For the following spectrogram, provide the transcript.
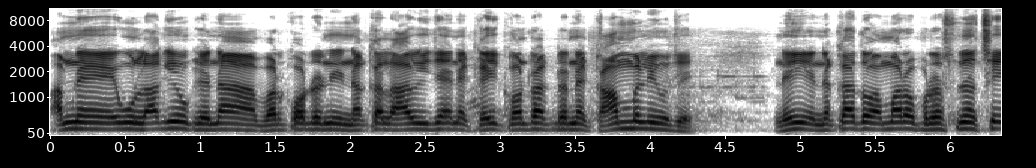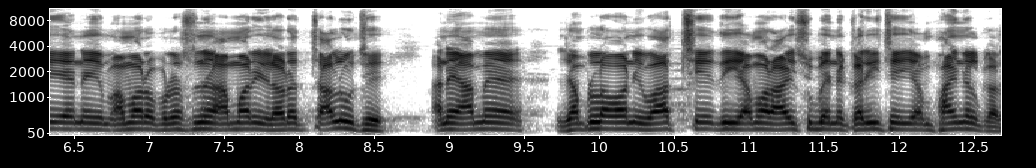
અમને એવું લાગ્યું કે ના વર્ક ઓર્ડરની નકલ આવી જાય ને કઈ કોન્ટ્રાક્ટરને કામ મળ્યું છે? નહીં, નકા તો અમારો પ્રશ્ન છે અને અમારો પ્રશ્ન અમારી લડત ચાલુ છે અને અમે જંપલાવવાની વાત છે તે અમારા આયુષુબેને કરી છે એ અમે ફાઇનલ કરશે.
